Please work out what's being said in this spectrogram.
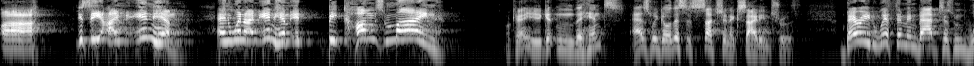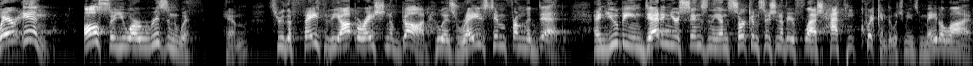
uh, you see, I'm in him. And when I'm in him, it becomes mine. Okay, you getting the hint? As we go, this is such an exciting truth. Buried with him in baptism, wherein also you are risen with him through the faith of the operation of God who has raised him from the dead. And you being dead in your sins and the uncircumcision of your flesh, hath he quickened, which means made alive,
